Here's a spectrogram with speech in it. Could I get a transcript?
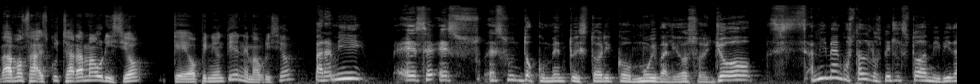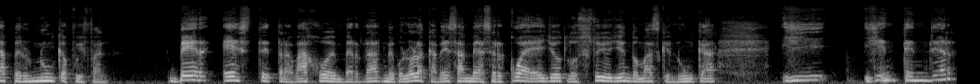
vamos a escuchar a Mauricio. ¿Qué opinión tiene, Mauricio? Para mí es, es, es un documento histórico muy valioso. Yo, a mí me han gustado los Beatles toda mi vida, pero nunca fui fan. Ver este trabajo en verdad me voló la cabeza, me acercó a ellos, los estoy oyendo más que nunca y, y entender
